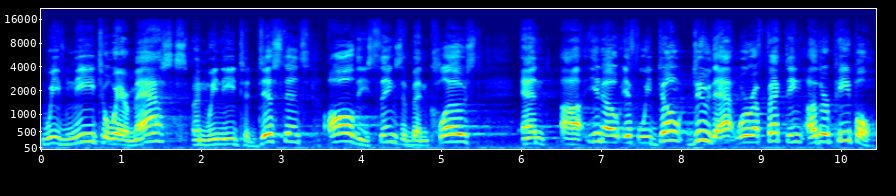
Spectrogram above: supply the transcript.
we need to wear masks and we need to distance. All these things have been closed. And, uh, you know, if we don't do that, we're affecting other people.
